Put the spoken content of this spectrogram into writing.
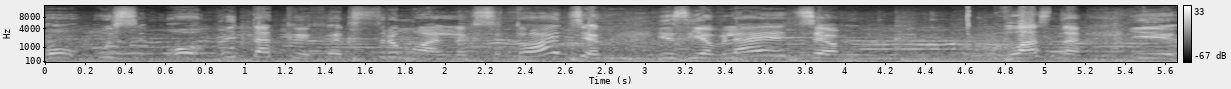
у, у, у таких екстремальних ситуаціях і з'являється. Власне, і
